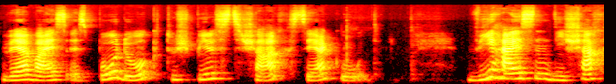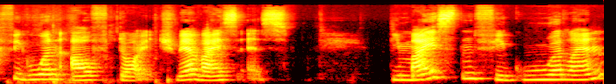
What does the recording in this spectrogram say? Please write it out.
Wer weiß es? Boduk, du spielst Schach sehr gut. Wie heißen die Schachfiguren auf Deutsch? Wer weiß es? Die meisten Figuren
